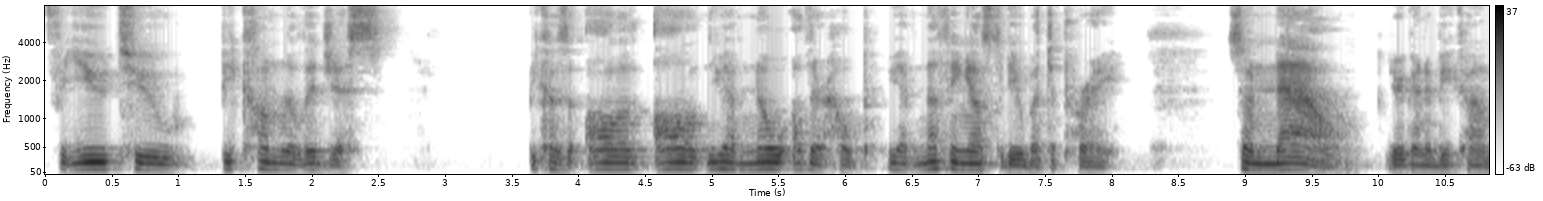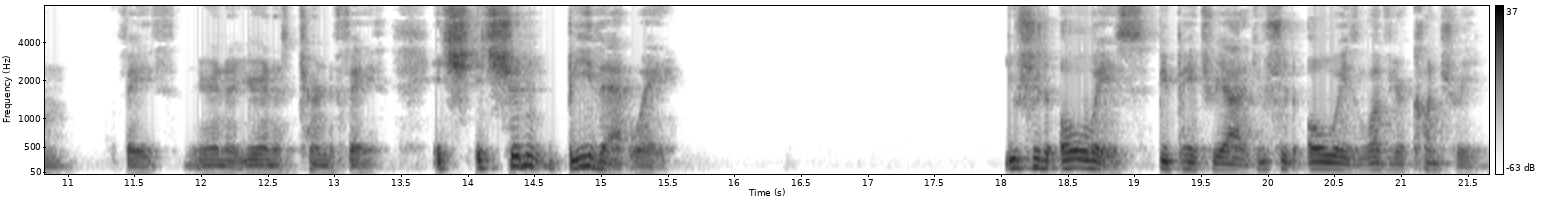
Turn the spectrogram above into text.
for you to become religious because all of, all you have no other hope. You have nothing else to do but to pray. So now you're going to become faith. You're going to, you're going to turn to faith. It, sh- it shouldn't be that way. You should always be patriotic. You should always love your country.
